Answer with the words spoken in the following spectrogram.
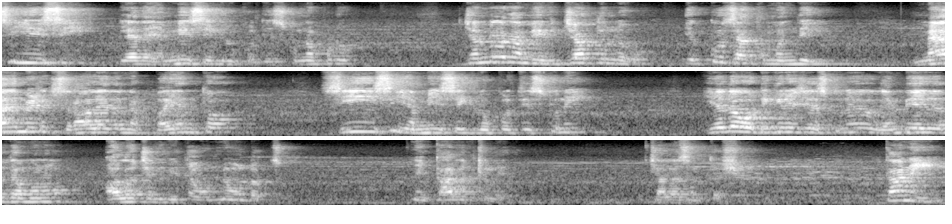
సిఈసి లేదా ఎంఈసి గ్రూపులు తీసుకున్నప్పుడు జనరల్గా మీ విద్యార్థుల్లో ఎక్కువ శాతం మంది మ్యాథమెటిక్స్ రాలేదన్న భయంతో సిఈసి ఎంఈసి గ్రూపులు తీసుకుని ఏదో డిగ్రీ చేసుకుని ఒక ఎంబీఏ చేద్దామనో ఆలోచన మీతో ఉండే ఉండొచ్చు. నేను కాదట్లేదు చాలా సంతోషం. కానీ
